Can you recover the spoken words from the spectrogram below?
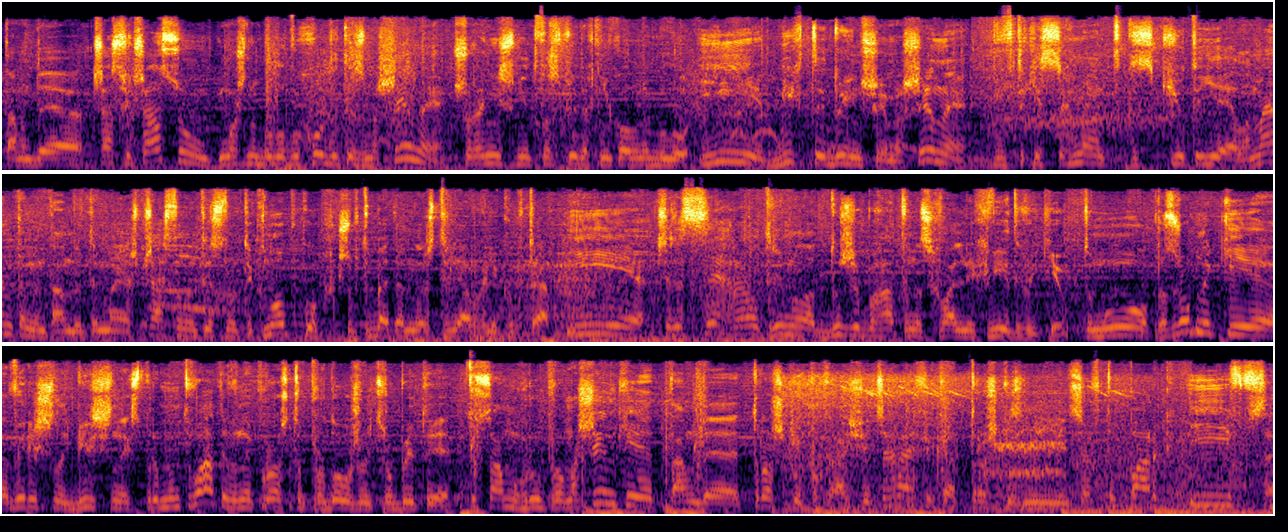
там де час від часу можна було виходити з машини, що раніше в Need for Speed ніколи не було, і бігти до іншої машини. Був такий сегмент з QTE елементами, там де ти маєш вчасно натиснути кнопку, щоб тебе там не розстріляв гелікоптер. І через це гра отримала дуже багато несхвальних відгуків. Тому розробники вирішили більше не експериментувати. Вони просто продовжують робити ту саму гру про машинки, там де трошки покращується графіка, трошки змінюється автопарк, і все.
